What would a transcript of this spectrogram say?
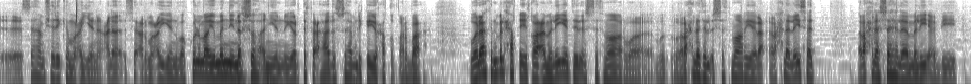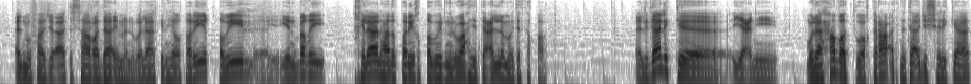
آه، سهم شركة معينة على سعر معين وكل ما يمني نفسه أن يرتفع هذا السهم لكي يحقق أرباح. ولكن بالحقيقة عملية الاستثمار ورحلة الاستثمار هي رحلة ليست رحلة سهلة مليئة المفاجآت السارة دائما ولكن هي طريق طويل ينبغي خلال هذا الطريق الطويل أن الواحد يتعلم ويتثقف. لذلك يعني ملاحظة وقراءة نتائج الشركات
